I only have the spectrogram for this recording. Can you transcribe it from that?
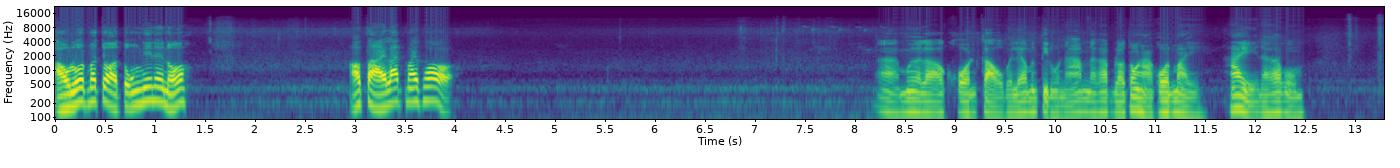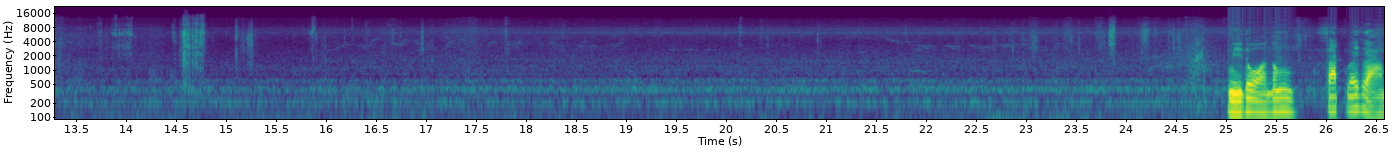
เอารถมาจอดตรงนี้หน่ยหนูเอาสายรัดไหมพ่อ อ่าเมื่อเราเอาคอนเก่าไปแล้วมันติดหัวน้ำนะครับ เราต้องหาคอนใหม่ให้นะครับผม มีตัวอ่อนต้องซัดไว้สาม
